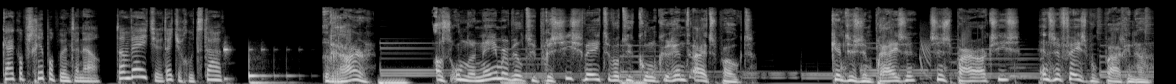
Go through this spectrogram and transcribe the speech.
Kijk op schiphol.nl, dan weet je dat je goed staat. Raar. Als ondernemer wilt u precies weten wat uw concurrent uitspookt. Kent u zijn prijzen, zijn spaaracties en zijn Facebookpagina.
